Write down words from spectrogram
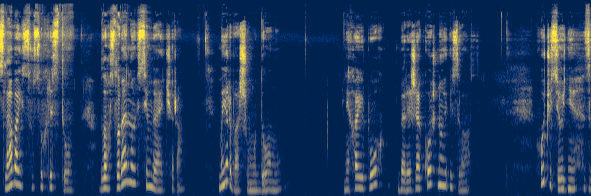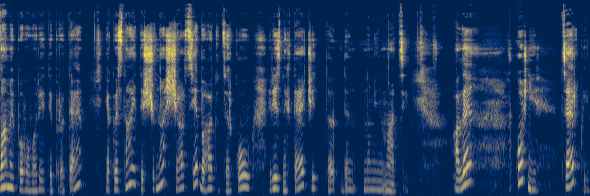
Слава Ісусу Христу! Благословеного всім вечора, мир вашому дому. Нехай Бог береже кожного із вас. Хочу сьогодні з вами поговорити про те, як ви знаєте, що в наш час є багато церков, різних течій та деномінацій. Але в кожній церкві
